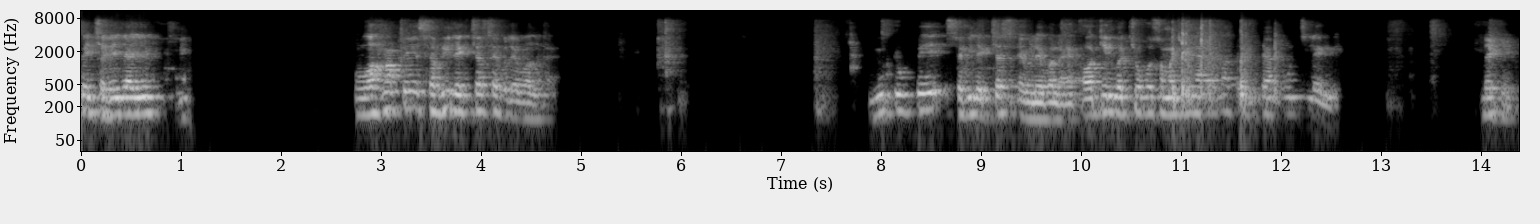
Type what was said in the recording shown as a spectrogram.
पे चले जाइए। वहाँ पे सभी लेक्चर्स अवेलेबल है। यूट्यूब पे सभी लेक्चर्स अवेलेबल है। और जिन बच्चों को समझ में नहीं आएगा तो क्या पूछ लेंगे। देखिए।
